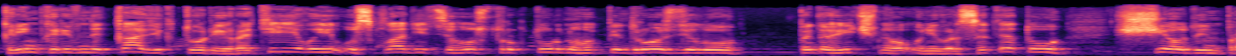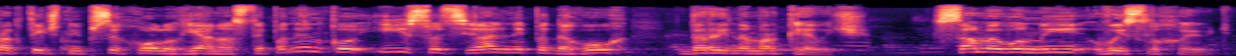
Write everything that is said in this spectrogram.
Крім керівника Вікторії Ратієвої, у складі цього структурного підрозділу педагогічного університету ще один практичний психолог Яна Степаненко і соціальний педагог Дарина Маркевич. Саме вони вислухають,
